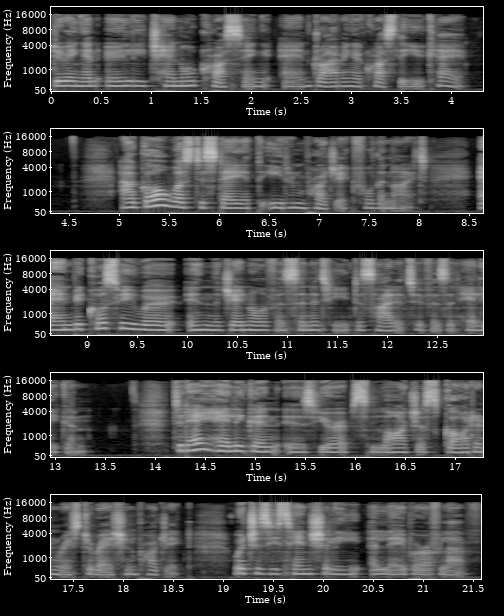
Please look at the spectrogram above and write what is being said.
doing an early channel crossing and driving across the UK. Our goal was to stay at the Eden Project for the night, and because we were in the general vicinity, decided to visit Heligan. Today, Heligan is Europe's largest garden restoration project, which is essentially a labor of love.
